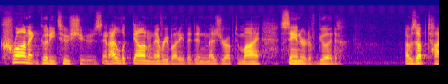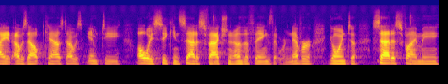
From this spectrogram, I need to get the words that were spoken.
chronic goody two shoes, and I looked down on everybody that didn't measure up to my standard of good. I was uptight, I was outcast, I was empty, always seeking satisfaction in other things that were never going to satisfy me.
